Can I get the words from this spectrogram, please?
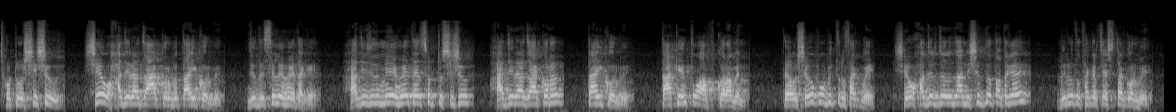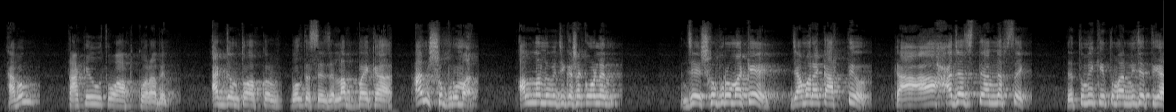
ছোট শিশু, সেও হাজিরা যা করবে তাই করবে। যদি ছেলে হয়ে থাকে, হাজি যদি মেয়ে হয়ে থাকে, ছোট্ট শিশু, হাজিরা যা করার তাই করবে। তাকে তো অফ করাবেন। তো সেও পবিত্র থাকবে। সেও হজের জন্য যা নিষিদ্ধ, তা থেকে বিরত থাকার চেষ্টা করবে। এবং তাকেও তো আপ করাবেন। একজন তো আপ বলতেছে যে লাভবাইকা আন শুভ্রমা। আল্লাহ নবী জিজ্ঞাসা করলেন, যে, শুভ্রমাকে, যে আমার এক আত্মীয় যে তুমি কি তোমার নিজের থেকে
